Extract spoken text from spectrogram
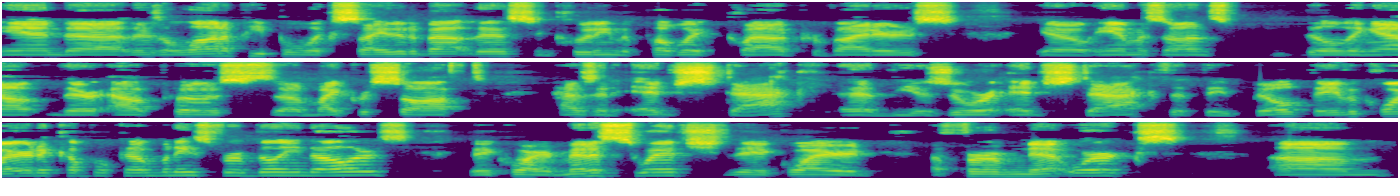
And uh, there's a lot of people excited about this, including the public cloud providers. You know, Amazon's building out their outposts. Uh, Microsoft has an edge stack, uh, the Azure edge stack that they've built. They've acquired a couple companies for a billion dollars. They acquired Metaswitch. They acquired Affirm Networks. Um,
